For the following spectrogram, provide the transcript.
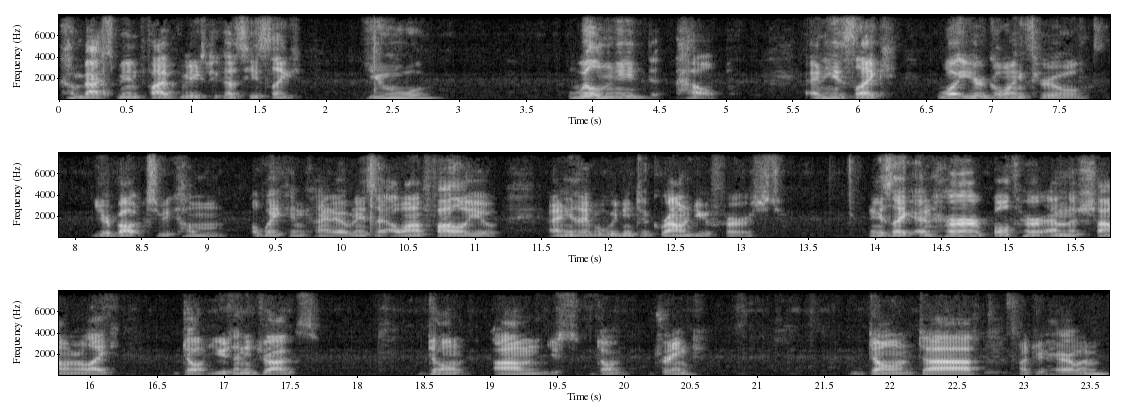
come back to me in five weeks because he's like, you will need help. And he's like, what you're going through, you're about to become awakened, kind of. And he's like, I want to follow you. And he's like, but we need to ground you first. And he's like, and her, both her and the shaman were like, don't use any drugs, don't um, use, don't drink, don't uh, don't do heroin.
